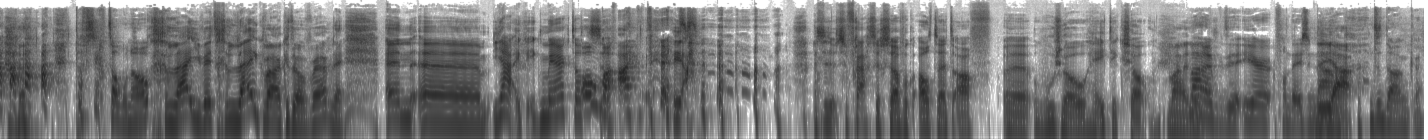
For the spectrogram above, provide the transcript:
dat zegt al een hoop. Gelijk, je weet gelijk waar ik het over heb. Nee. En uh, ja, ik, ik merk dat... Oma iPad. Ja. Ze, ze, vraagt zichzelf ook altijd af, uh, hoezo heet ik zo? Maar Waar heb ik de eer van deze naam ja. te danken?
